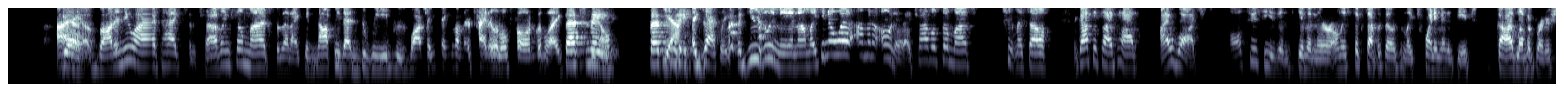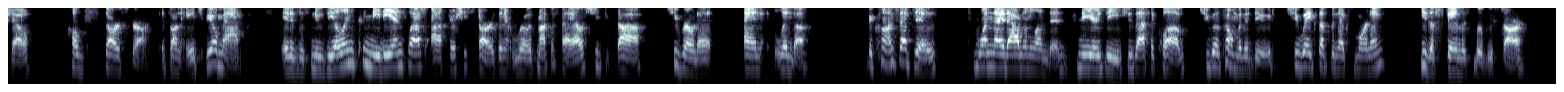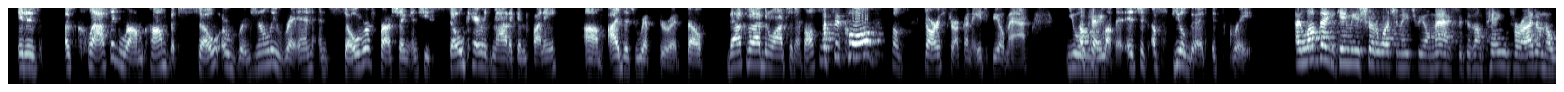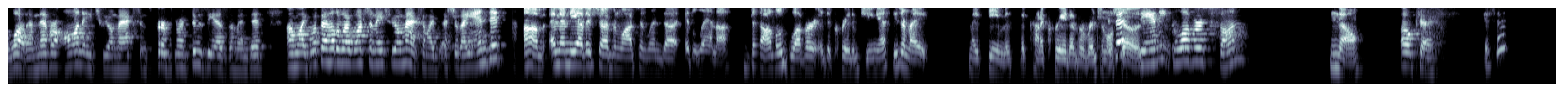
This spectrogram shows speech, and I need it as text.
Yes. I bought a new iPad because I'm traveling so much so that I could not be that dweeb who's watching things on their tiny little phone with like. That's me. Know, That's yeah, me. exactly. That's usually me. And I'm like, you know what? I'm going to own it. I travel so much, treat myself. I got this iPad. I watched all two seasons, given there are only six episodes and like 20 minutes each. God love a British show called Starstruck. It's on HBO Max. It is this New Zealand comedian slash actor. She stars in it, Rose Matafeo. She uh, she wrote it. And Linda, the concept is one night out in London. It's New Year's Eve. She's at the club. She goes home with a dude. She wakes up the next morning. He's a famous movie star. It is a classic rom com, but so originally written and so refreshing. And she's so charismatic and funny. Um, I just ripped through it. So that's what I've been watching. I've also what's it called? It's called Starstruck on HBO Max. You will okay. love it. It's just a feel good. It's great. I love that you gave me a show to watch on HBO Max because I'm paying for I don't know what. I'm never on HBO Max since Curb Your Enthusiasm ended. I'm like, what the hell do I watch on HBO Max? Am I should I end it? Um, and then the other show I've been watching, Linda, Atlanta. Donald Glover is a creative genius. These are my my theme is the kind of creative original is that shows. Danny Glover's son? No. Okay. Is it?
